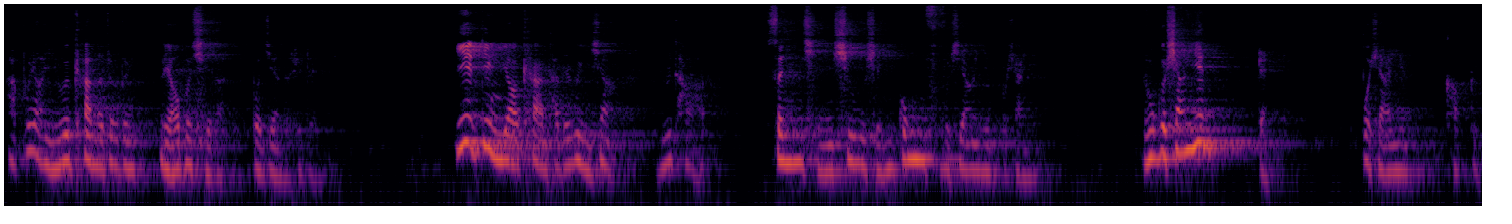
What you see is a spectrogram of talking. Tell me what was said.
啊！不要以为看到这个东西了不起了，不见得是真的。一定要看他的瑞相与他生前修行功夫相应不相应。如果相应，真的；不相应，靠不住。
